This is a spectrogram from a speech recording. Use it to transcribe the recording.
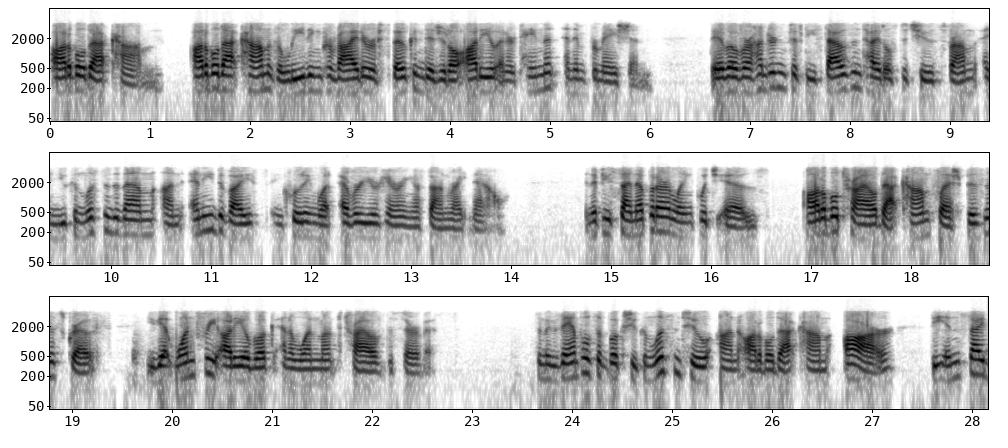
Audible.com. Audible.com is a leading provider of spoken digital audio entertainment and information. They have over 150,000 titles to choose from, and you can listen to them on any device, including whatever you're hearing us on right now. And if you sign up at our link, which is audibletrial.com slash businessgrowth, you get one free audiobook and a one month trial of the service. Some examples of books you can listen to on audible.com are The Inside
